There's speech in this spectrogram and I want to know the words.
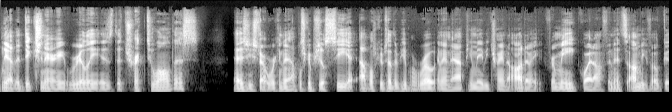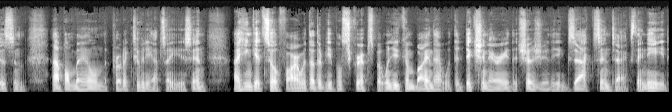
Yeah, the dictionary really is the trick to all this. As you start working in AppleScript, you'll see AppleScripts other people wrote in an app you may be trying to automate. For me, quite often it's OmniFocus and Apple Mail and the productivity apps I use. And I can get so far with other people's scripts, but when you combine that with the dictionary that shows you the exact syntax they need,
